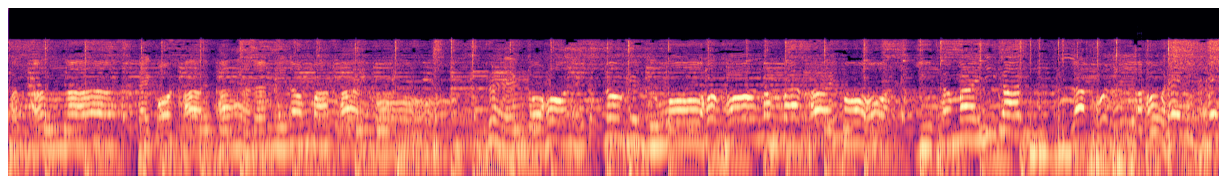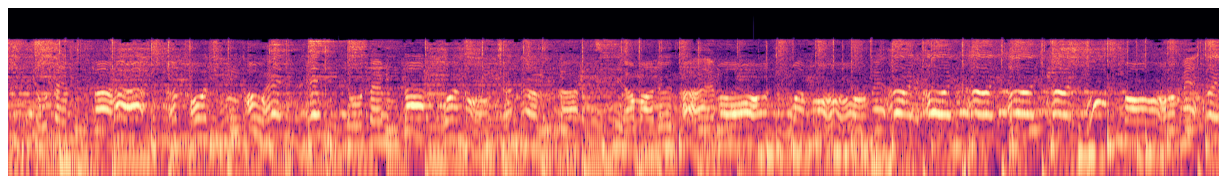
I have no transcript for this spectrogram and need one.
ฉันทันนาแต่ก่อนขายผ้าเดี๋ยวนี้น้องมาขายหมอแรงก่อนน้องเรียนอยู่วอขอน้องมาขายหมออยู่ทำไมกันละคนละเขาเห็นเห็นอยู่เต็มตาละคนเขาเห็นเห็นอยู่เต็มตาว่าน้องฉันทันนาเสียมาเดินขายหมอว่าหมอแม่เอ้ยเอ้ยเอ้ยเอ้ยเอ้ยหมอแม่เอ้ย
